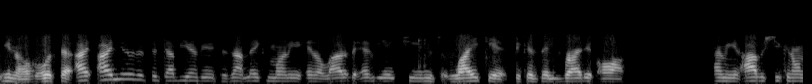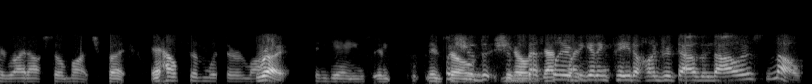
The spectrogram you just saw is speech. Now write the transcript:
you know, look at. I I knew that the WNBA does not make money, and a lot of the NBA teams like it because they write it off. I mean, obviously you can only write off so much, but it helps them with their losses Right. in games, and and But so should the, you should know the best player why, be getting paid a hundred thousand dollars? No,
